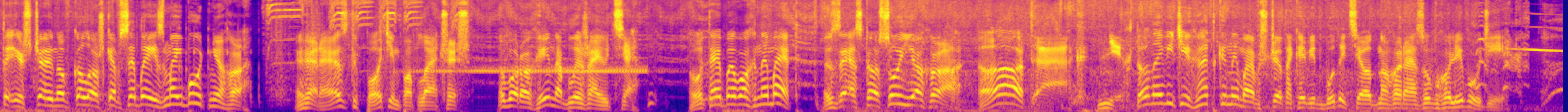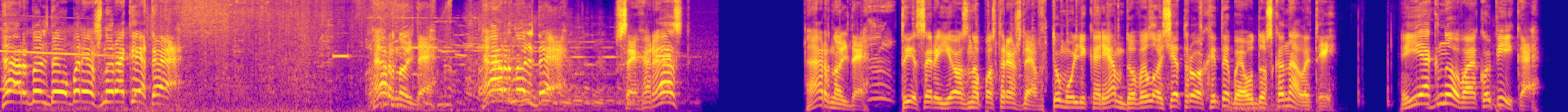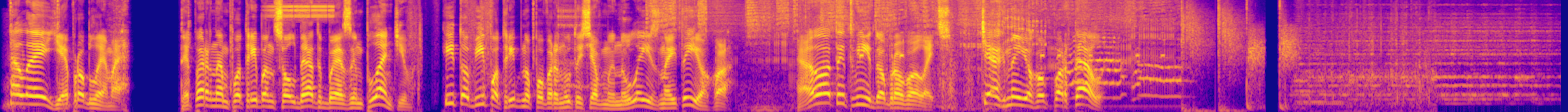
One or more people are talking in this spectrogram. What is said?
Ти щойно вколошкав себе із майбутнього. Гаразд, потім поплачеш. Вороги наближаються. У тебе вогнемет. Застосуй його. О, так. Ніхто навіть і гадки не мав, що таке відбудеться одного разу в Голівуді. Арнольде, обережно ракета! Арнольде! Арнольде! Все гаразд? Арнольде, ти серйозно постраждав, тому лікарям довелося трохи тебе удосконалити. Як нова копійка. Але є проблеми. Тепер нам потрібен солдат без імплантів, і тобі потрібно повернутися в минуле і знайти його. А от і твій доброволець. Тягни його в портал.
